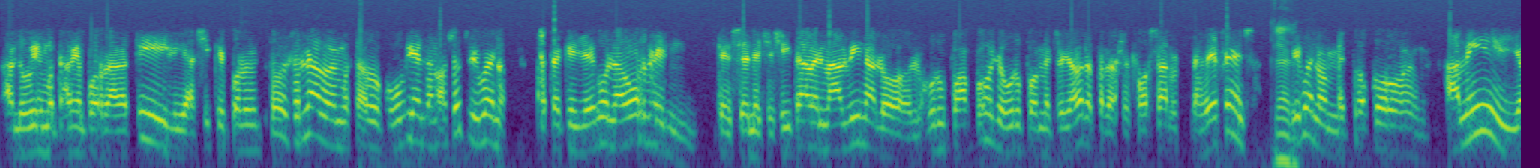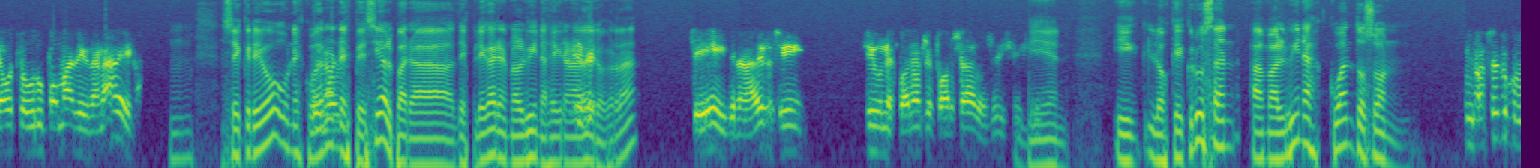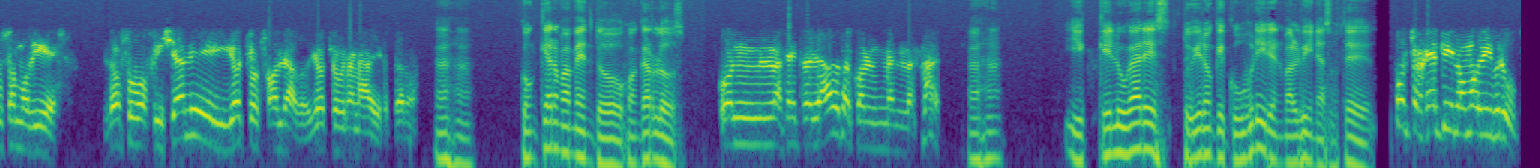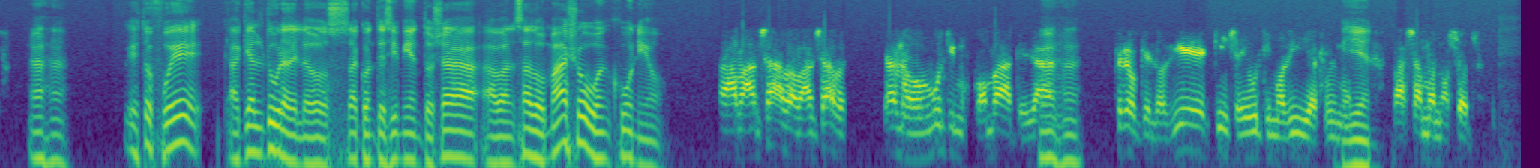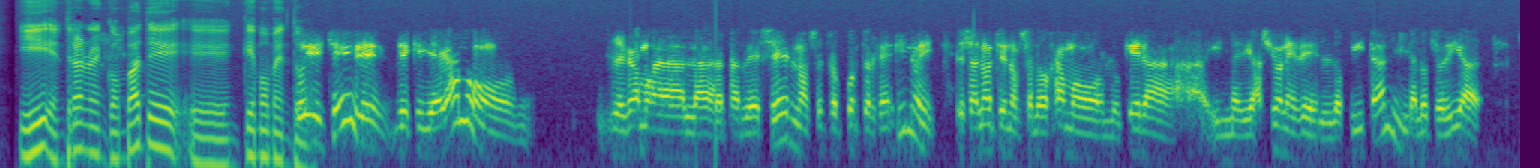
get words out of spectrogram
anduvimos también por y así que por todos esos lados hemos estado cubriendo nosotros y bueno, hasta que llegó la orden que se necesitaba en Malvinas los, grupos de apoyo, los grupos ametralladoras para reforzar las defensas. Y bueno, me tocó a mí y a otro grupo más de granaderos. Se creó un escuadrón especial para desplegar en Malvinas de granaderos, ¿verdad? Sí, granaderos, sí. Sí, un escuadrón reforzado, sí, sí. Bien. ¿Y los que cruzan a Malvinas, cuántos son? Nosotros cruzamos 10. Dos suboficiales y ocho soldados, y ocho granaderos, perdón. Ajá. ¿Con qué armamento, Juan Carlos? Con las ametralladoras, con las más. Ajá. ¿Y qué lugares tuvieron que cubrir en Malvinas ustedes? Puerto Argentino, Modi Ajá. ¿Esto fue a qué altura de los acontecimientos? ¿Ya avanzado mayo o en junio? Avanzado, avanzado. Ya los últimos combates, ya. Creo que los 10, 15 últimos días fuimos, pasamos nosotros. ¿Y entraron en combate eh, en qué momento? Sí, sí, de, que llegamos, llegamos al atardecer, nosotros Puerto Argentino, y esa noche nos alojamos lo que era inmediaciones del hospital y al otro día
